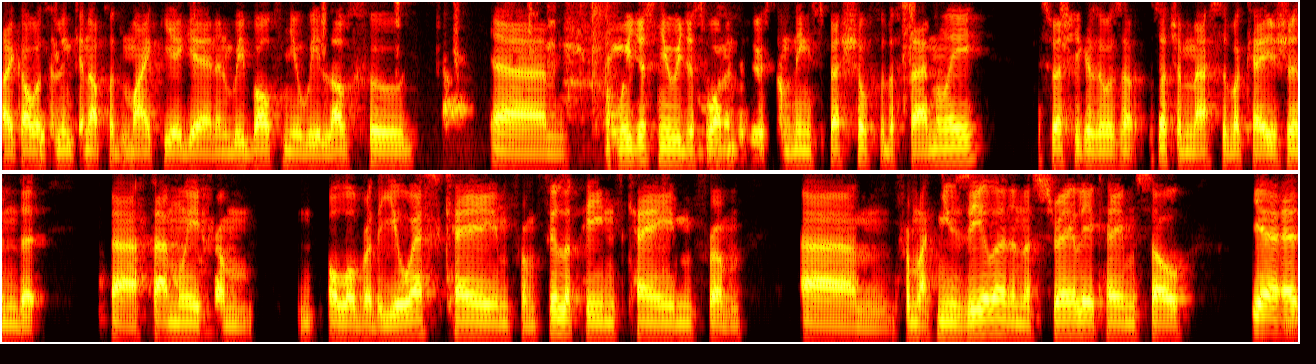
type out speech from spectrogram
like i was linking up with mikey again and we both knew we love food um, and we just knew we just wanted to do something special for the family especially because it was a, such a massive occasion that uh, family from all over the us came from philippines came from um, from like new zealand and australia came so yeah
